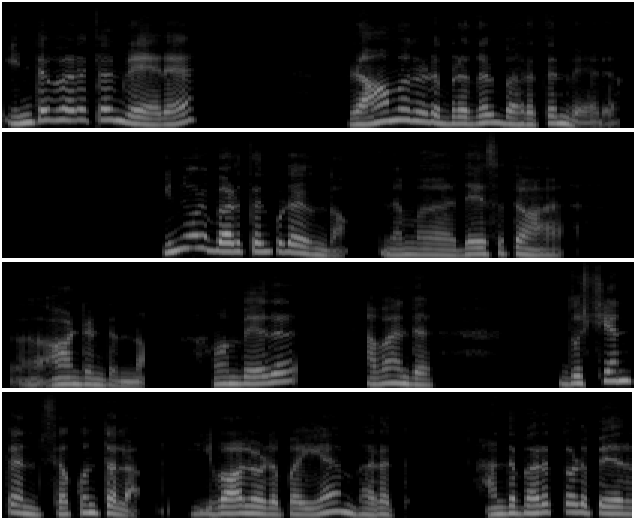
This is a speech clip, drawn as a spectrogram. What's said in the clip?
இந்த பரதன் வேற ராமரோட பிரதர் பரதன் வேற. இன்னொரு பரதன் கூட இருந்தான். நம்ம தேசத்தை ஆண்டுட்டு இருந்தான் அவன் பேரு அவன் இந்த துஷ்யந்தன் சகுந்தலா இவாளோட பையன் பரத். அந்த பரத்தோட பேர்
